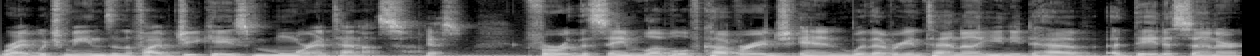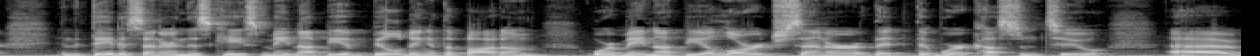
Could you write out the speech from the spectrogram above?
Right, which means in the 5G case, more antennas Yes. For the same level of coverage. And with every antenna, you need to have a data center. And the data center in this case may not be a building at the bottom, or it may not be a large center that, that we're accustomed to uh,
